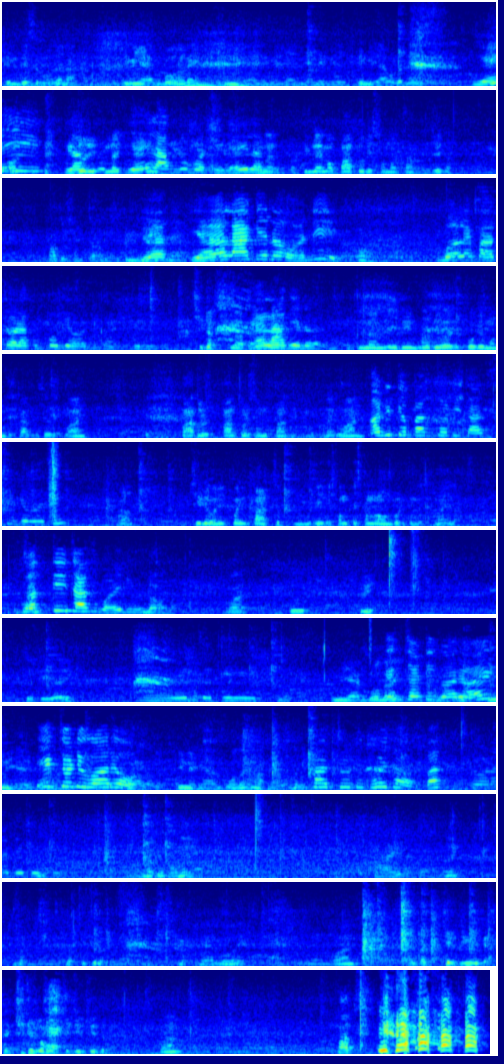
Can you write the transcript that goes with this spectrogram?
तिमी त्यसरी बोल्दैन तिमी यहाँ बोल्दैन है तिमी गर्ने तिमीलाई म पाँचवटीसम्म चान्स दिन्छु है त। पाँचवटीसम्म तिमी यहाँ यहाँ लागेन भने अँ, मलाई पाँचवटाको पोकेमन कार्ड दिनु छिटो यहाँ लागेन भने। तिमीलाई यदि यदि गरेर पोकेमनको कार्ड दिन्छु वान पाँचवटा पाँचवटीसम्म चान्स दिन्छु म तिमीलाई वान अनि त्यो पाँचचोटि चान्स दिएपछि हँ छिटो भने पनि पाँच ए- यस्तोमा लाउनु पऱ्यो तिमीसँग है ल। जति चान्स भयो नि। ल ल। वान टू थ्री त्यति है। एकचोटि। तिमी यहाँ बोल्दै एकचोटि गऱ्यो है। यहाँ बोल्दै। एकचोटि गऱ्यो। यहाँ माथि बोल्दैन पाँचचोटि खोइ त पाँचवटा दिएको माथि बोल्दैन भएन। है। ल ल छिटो ल ल, यहाँ बोल्दै वान छिटो तिमी छिटो गर्नु छिटो छिटो। वान पाँच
